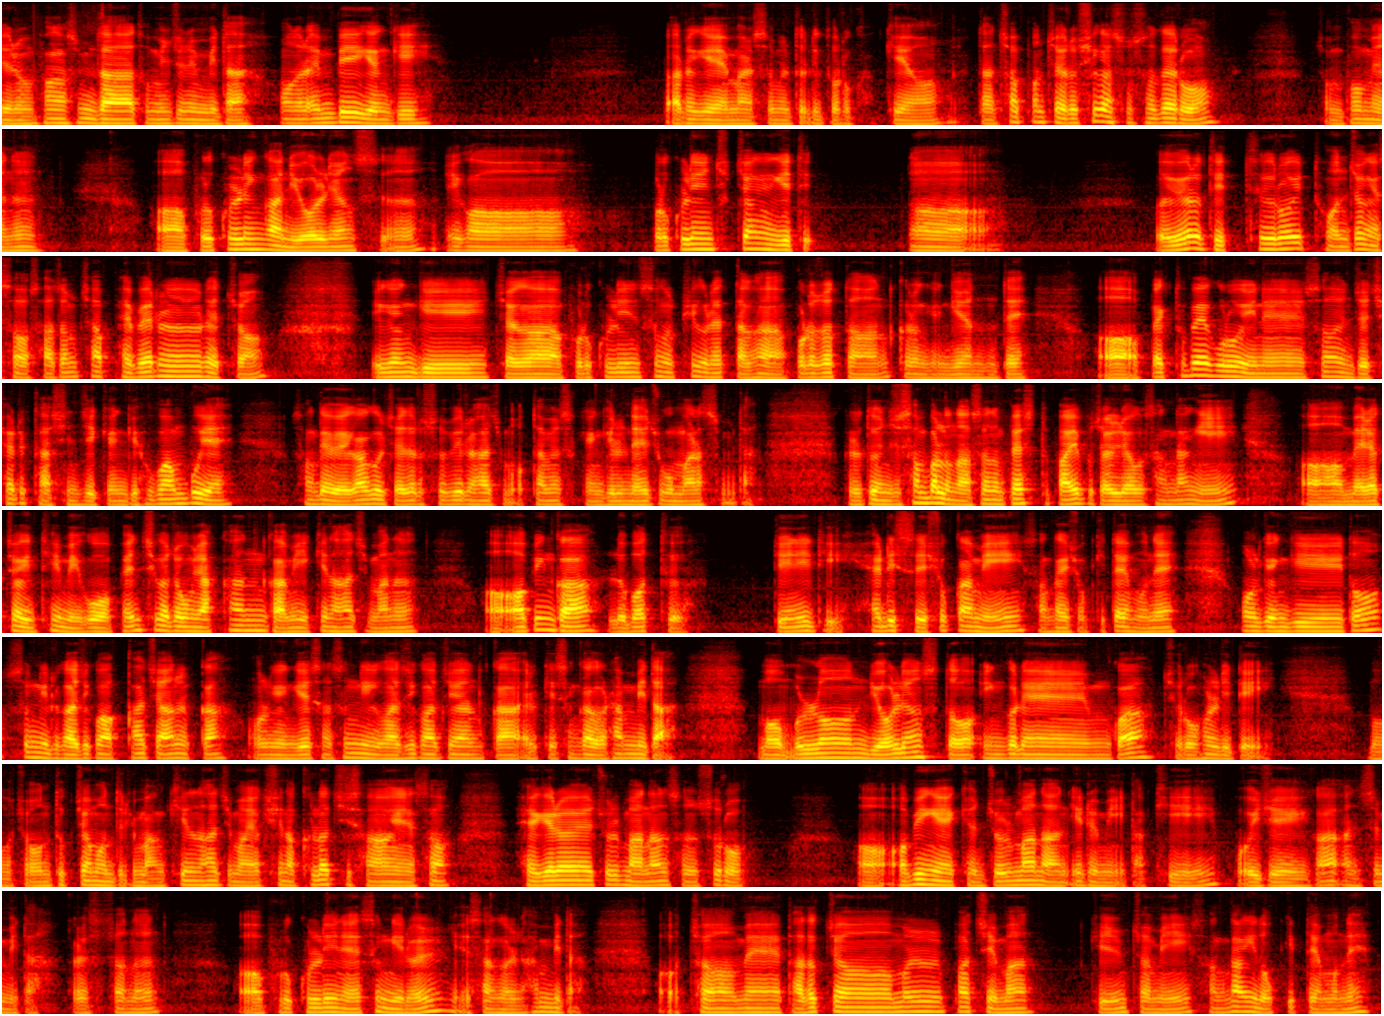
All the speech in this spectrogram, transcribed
네, 여러분 반갑습니다. 도민준입니다. 오늘 NBA 경기 빠르게 말씀을 드리도록 할게요. 일단 첫 번째로 시간 순서대로 좀 보면은 어, 브루클린과 뉴올리언스 이거 브루클린 직전 경기 디, 어, 의외로 디트로이트 원정에서 4점차 패배를 했죠. 이 경기 제가 브루클린 승을 픽을 했다가 부러졌던 그런 경기였는데 어, 백투백으로 인해서 이제 체력 탓인지 경기 후반부에 상대 외곽을 제대로 수비를 하지 못하면서 경기를 내주고 말았습니다. 그래도 이제 선발로 나서는 베스트 5 전력은 상당히 어, 매력적인 팀이고 벤치가 조금 약한 감이 있긴 하지만은 어, 어빈과 르버트, 디니디, 해리스의 슛감이 상당히 좋기 때문에 오늘 경기도 승리를 가지고 가지 않을까 오늘 경기에서 승리를 가지고 가지 않을까 이렇게 생각을 합니다. 뭐 물론 뉴올리언스도 잉그램과 주로 홀리데이 뭐 좋은 득점원들이 많기는 하지만 역시나 클러치 상황에서 해결해 줄 만한 선수로 어, 어빙에 견줄 만한 이름이 딱히 보이지가 않습니다. 그래서 저는 어, 브루클린의 승리를 예상을 합니다. 어, 처음에 다득점을 봤지만 기준점이 상당히 높기 때문에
